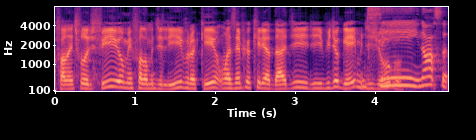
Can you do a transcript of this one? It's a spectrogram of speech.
Falando, a gente falou de filme, falamos de livro aqui, um exemplo que eu queria dar de, de videogame, de jogo. Sim, nossa,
